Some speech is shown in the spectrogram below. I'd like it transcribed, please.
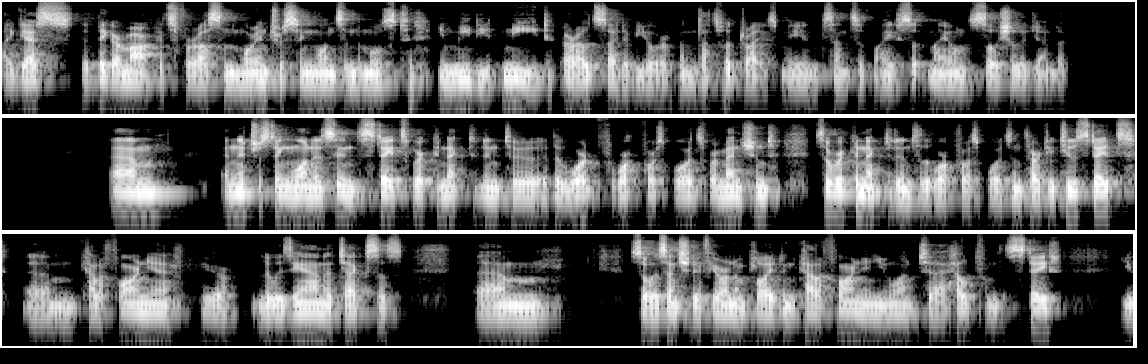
I guess the bigger markets for us and the more interesting ones and the most immediate need are outside of Europe, and that's what drives me in sense of my my own social agenda. Um, an interesting one is in States, we're connected into the workforce boards were mentioned. So we're connected into the workforce boards in 32 states, um, California, here, Louisiana, Texas. Um, so essentially, if you're unemployed in California and you want uh, help from the state, you,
